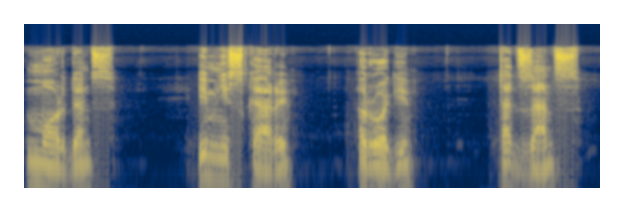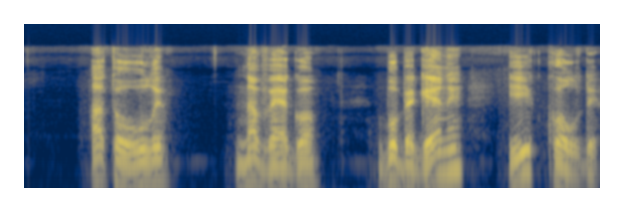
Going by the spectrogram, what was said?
Морденс, Имнискары, Роги, Тадзанс, Атоулы, Навего, Бубегены и Колды.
